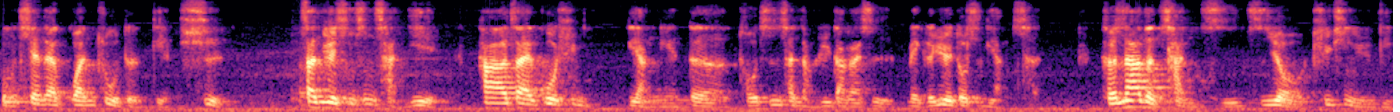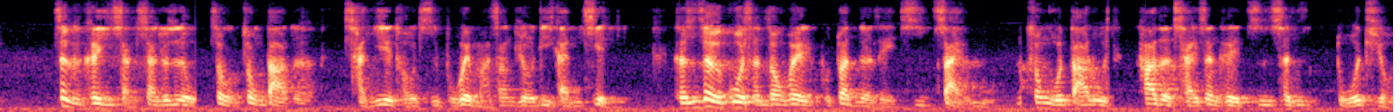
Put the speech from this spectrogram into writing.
我们现在关注的点是，战略新兴产业，它在过去两年的投资成长率大概是每个月都是两成，可是它的产值只有趋近于零，这个可以想象，就是这种重大的产业投资不会马上就立竿见影。可是这个过程中会不断的累积债务，中国大陆它的财政可以支撑多久？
